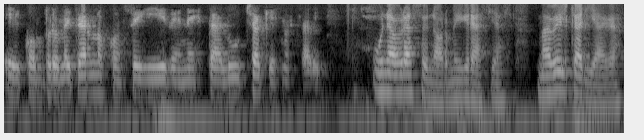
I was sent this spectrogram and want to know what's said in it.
eh, comprometernos con seguir en esta lucha que es nuestra vida. Un abrazo enorme, gracias. Mabel Cariaga.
